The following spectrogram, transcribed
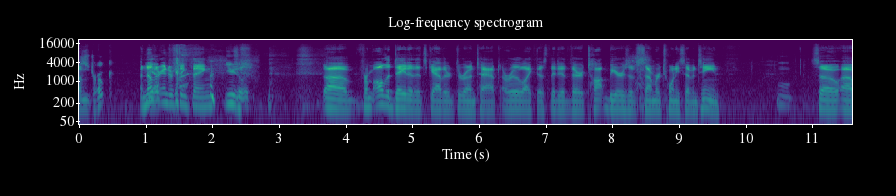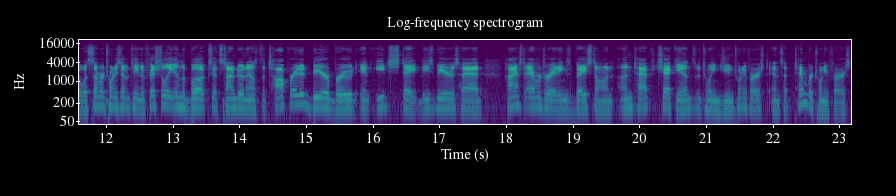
Um, stroke. another yeah. interesting thing usually. Uh, from all the data that's gathered through Untappd, I really like this. They did their top beers of summer 2017. Hmm. So, uh, with summer 2017 officially in the books, it's time to announce the top rated beer brewed in each state. These beers had highest average ratings based on Untappd check ins between June 21st and September 21st,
